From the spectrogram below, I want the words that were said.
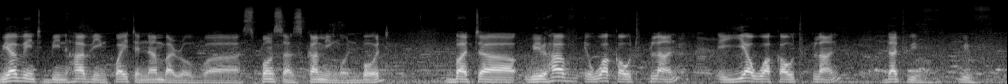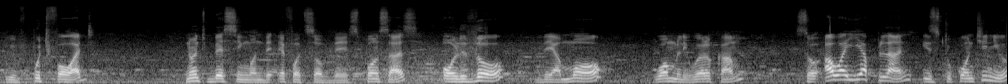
we haven't been having quite a number of uh, sponsors coming on board, but uh, we have a workout plan, a year workout plan that we've, we've, we've put forward, not basing on the efforts of the sponsors, although they are more warmly welcome. So our year plan is to continue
